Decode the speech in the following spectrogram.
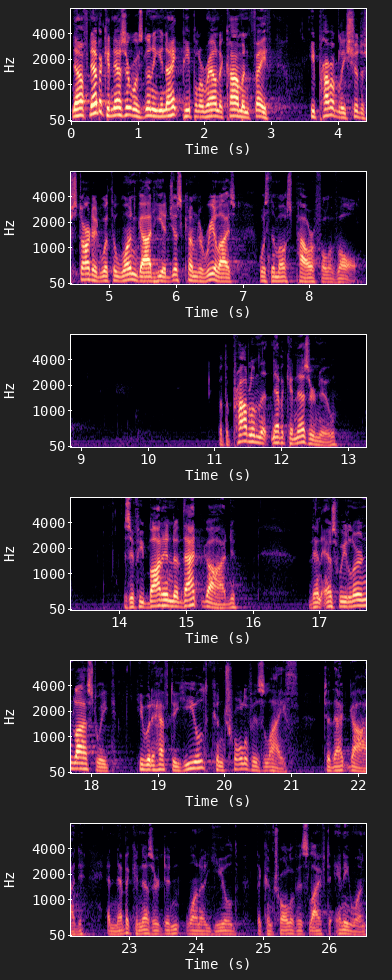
Now, if Nebuchadnezzar was going to unite people around a common faith, he probably should have started with the one God he had just come to realize was the most powerful of all. But the problem that Nebuchadnezzar knew is if he bought into that God, then as we learned last week, he would have to yield control of his life to that God, and Nebuchadnezzar didn't want to yield the control of his life to anyone.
